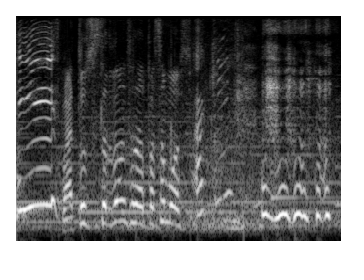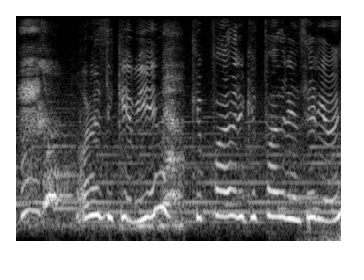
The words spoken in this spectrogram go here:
Liz. ¿A tú hasta dónde se la pasamos? Aquí. Ahora sí que bien. Qué padre, qué padre, en serio, ¿eh?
